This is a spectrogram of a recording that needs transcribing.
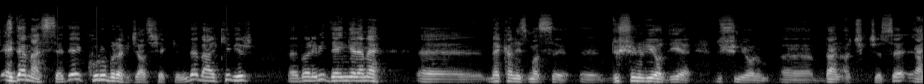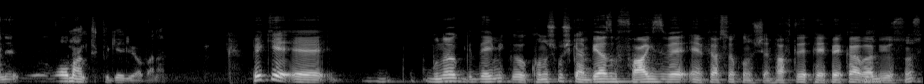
edemezse de kuru bırakacağız şeklinde belki bir e, böyle bir dengeleme e, mekanizması e, düşünülüyor diye düşünüyorum e, ben açıkçası. Yani o mantıklı geliyor bana. Peki e, buna değinmek e, konuşmuşken biraz bu faiz ve enflasyon konuşacağım. Haftaya PPK var Hı. biliyorsunuz.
